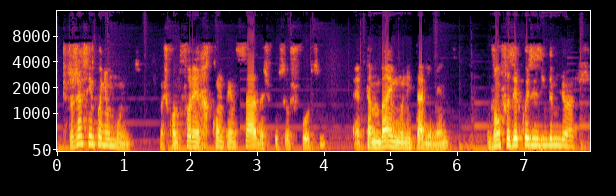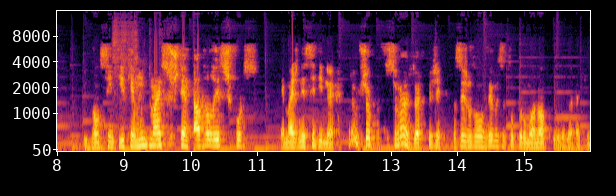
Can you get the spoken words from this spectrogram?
As pessoas já se empenham muito, mas quando forem recompensadas pelo seu esforço, uh, também monetariamente, vão fazer coisas ainda melhores. E vão sentir que é muito mais sustentável esse esforço. É mais nesse sentido, não é? Não, sou profissionais do RPG. Vocês não vão ver, mas eu estou por um monóculo agora aqui.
